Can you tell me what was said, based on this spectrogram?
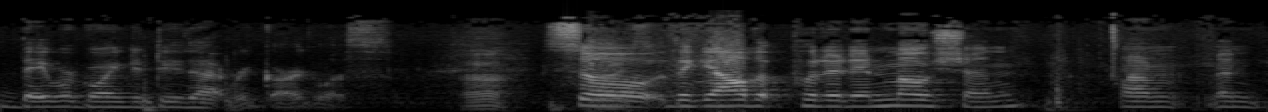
they were going to do that regardless. Ah, So the gal that put it in motion, um, and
